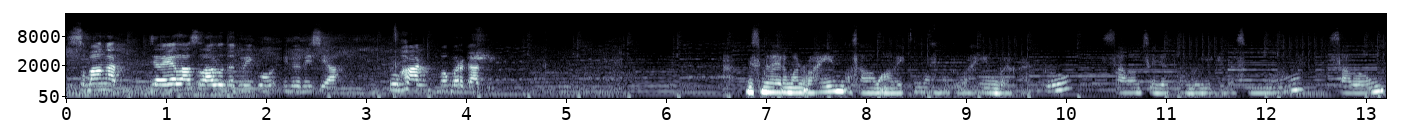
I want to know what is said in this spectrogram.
Semangat, jayalah selalu negeriku Indonesia. Tuhan memberkati. Bismillahirrahmanirrahim. Assalamualaikum warahmatullahi wabarakatuh. Salam sejahtera bagi kita semua. Salam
